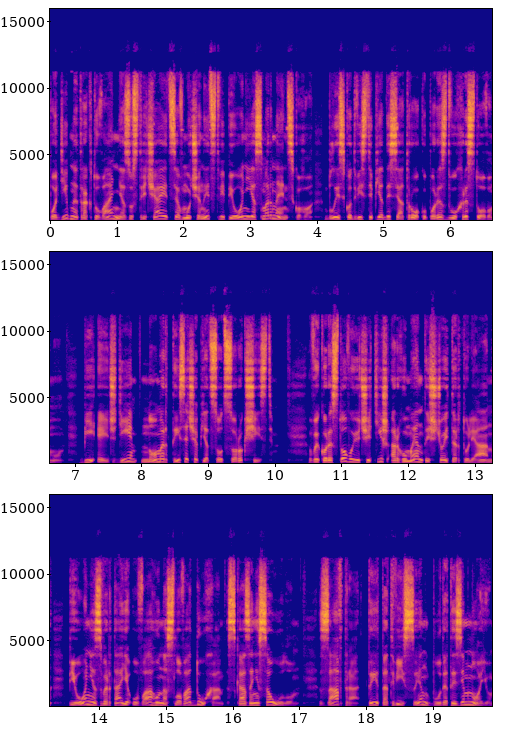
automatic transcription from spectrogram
Подібне трактування зустрічається в мучеництві Піонія Смирненського близько 250 року по Різдву Христовому, BHD номер 1546. Використовуючи ті ж аргументи, що й Тертуліан, Піоні звертає увагу на слова духа, сказані Саулу. Завтра ти та твій син будете зі мною.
